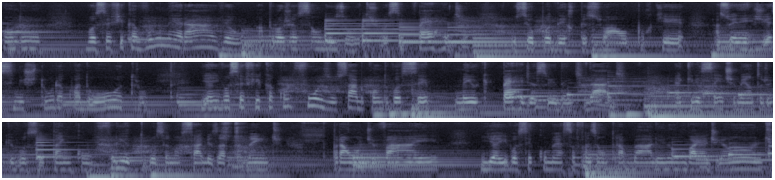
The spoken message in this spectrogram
quando você fica vulnerável à projeção dos outros, você perde o seu poder pessoal porque a sua energia se mistura com a do outro e aí você fica confuso, sabe? Quando você meio que perde a sua identidade, é aquele sentimento de que você está em conflito, você não sabe exatamente para onde vai e aí você começa a fazer um trabalho e não vai adiante.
